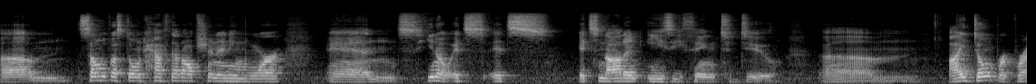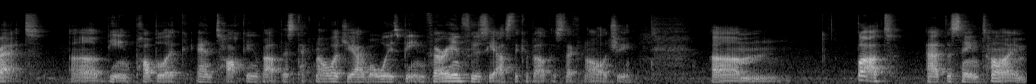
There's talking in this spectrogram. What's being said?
Um, some of us don't have that option anymore, and you know it's it's it's not an easy thing to do. Um, I don't regret uh, being public and talking about this technology. I've always been very enthusiastic about this technology. Um, but at the same time,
